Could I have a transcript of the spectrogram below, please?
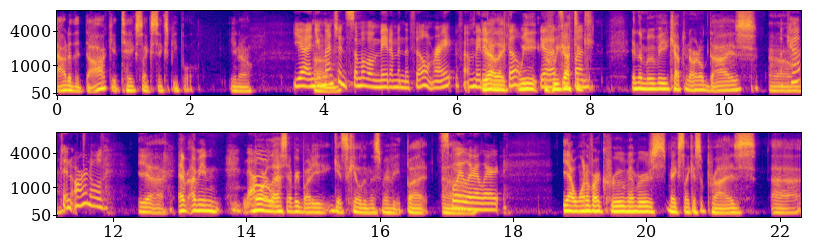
out of the dock, it takes like six people, you know. Yeah, and you Um, mentioned some of them made them in the film, right? Made it yeah, in like the film. we yeah, we got so to in the movie Captain Arnold dies. Um, Captain Arnold. Yeah, I mean, No. more or less everybody gets killed in this movie, but um, Spoiler alert. yeah, one of our crew members makes like a surprise uh,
